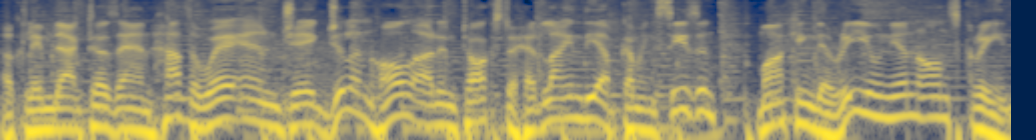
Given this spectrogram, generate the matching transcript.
Acclaimed actors Anne Hathaway and Jake Gyllenhaal are in talks to headline the upcoming season, marking their reunion on screen.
